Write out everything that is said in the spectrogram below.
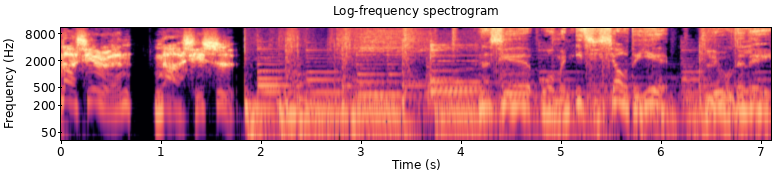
那些人，那些事，那些我们一起笑的夜，流的泪。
